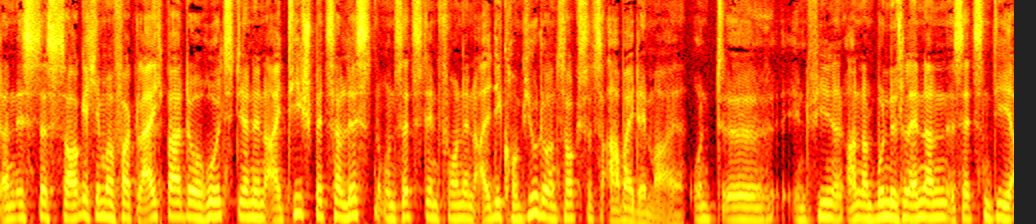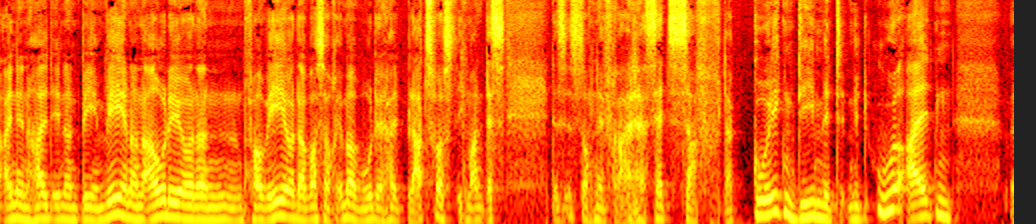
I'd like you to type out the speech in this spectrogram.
Dann ist das, sage ich immer, vergleichbar. Du holst dir einen IT-Spezialisten und setzt den vor einen Aldi-Computer und sagst, jetzt arbeite mal. Und äh, in vielen anderen Bundesländern setzen die einen halt in einen BMW, in einen Audi oder einen VW oder was auch immer, wo du halt Platz hast. Ich meine, das, das ist doch eine Frage, da setzt da gurken die mit, mit uralten äh,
